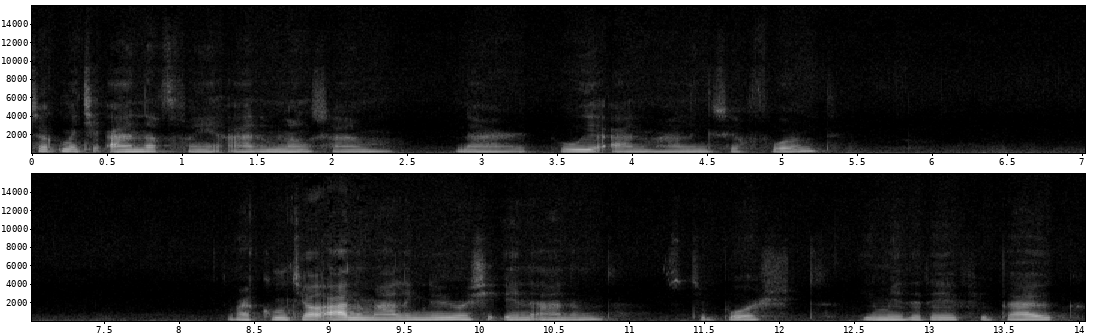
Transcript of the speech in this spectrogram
Zak met je aandacht van je adem langzaam naar hoe je ademhaling zich vormt. Waar komt jouw ademhaling nu als je inademt? Is het je borst, je middenrif, je buik?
